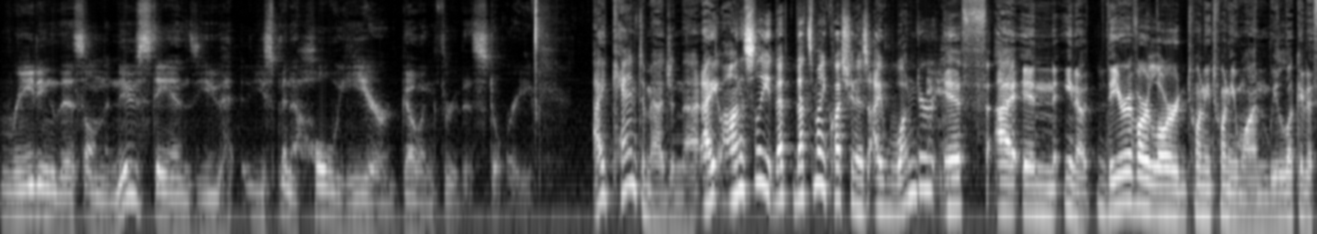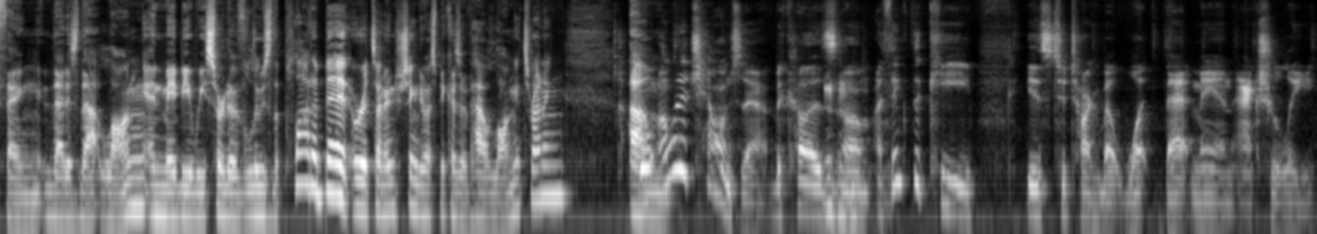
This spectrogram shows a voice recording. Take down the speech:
reading this on the newsstands you you spend a whole year going through this story. I can't imagine that. I honestly, that that's my question. Is I wonder if uh, in you know the year of our Lord 2021, we look at a thing that is that long, and maybe we sort of lose the plot a bit, or it's uninteresting to us because of how long it's running. well, I want to challenge that because um, I think the key is to talk about what Batman actually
